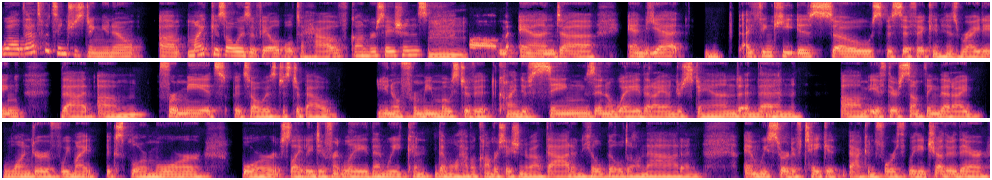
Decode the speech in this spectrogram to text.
Well, that's what's interesting. You know, um, Mike is always available to have conversations, mm. um, and uh, and yet I think he is so specific in his writing that um, for me, it's it's always just about you know, for me, most of it kind of sings in a way that I understand. And mm-hmm. then um, if there's something that I wonder if we might explore more or slightly differently, then we can then we'll have a conversation about that, and he'll build on that, and and we sort of take it back and forth with each other there.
